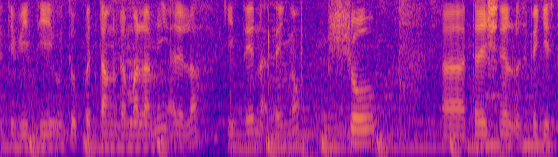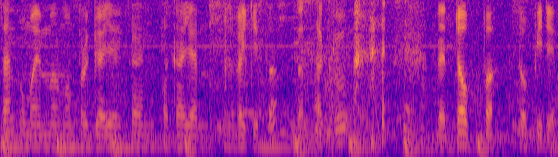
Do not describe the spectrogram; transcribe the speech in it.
aktiviti untuk petang dan malam ni adalah kita nak tengok show uh, tradisional Uzbekistan. Umaymah mempergayakan pakaian Uzbekistan dan aku ada dopa topi dia.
